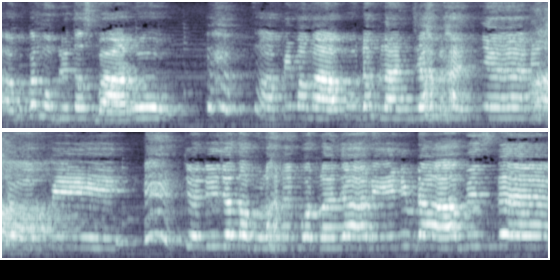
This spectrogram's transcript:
Aku kan mau beli tas baru. Tapi mama aku udah belanja banyak di Shopee. Jadi jatah bulanan buat belanja hari ini udah habis deh.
